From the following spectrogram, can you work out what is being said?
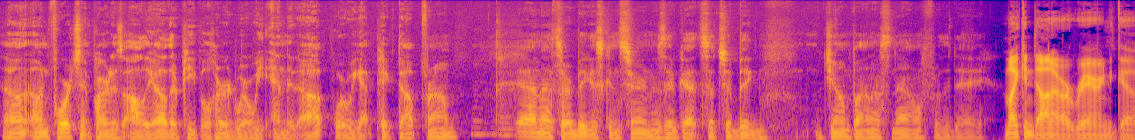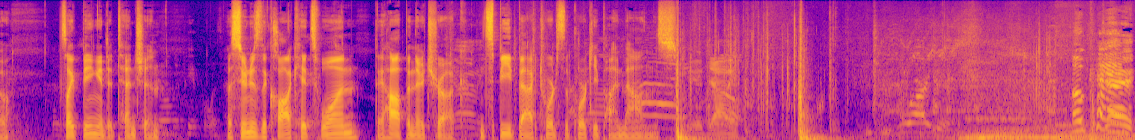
The unfortunate part is all the other people heard where we ended up, where we got picked up from. Mm-hmm. Yeah, and that's our biggest concern is they've got such a big jump on us now for the day. Mike and Donna are raring to go. It's like being in detention. As soon as the clock hits one, they hop in their truck and speed back towards the Porcupine Mountains. Okay.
